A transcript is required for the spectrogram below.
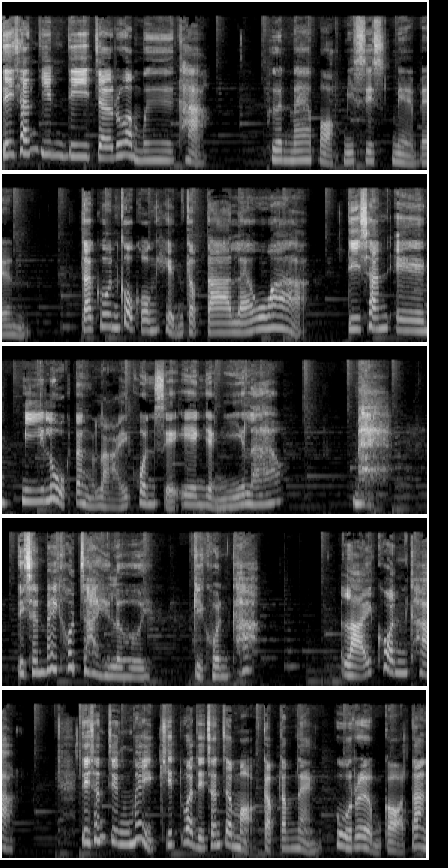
ดิฉันยินดีจะร่วมมือค่ะ เพื่อนแม่บอกมิสซิสเมเบนแต่คุณก็คงเห็นกับตาแล้วว่าดิฉันเองมีลูกตั้งหลายคนเสียเองอย่างนี้แล้วแม่ดิฉันไม่เข้าใจเลย กี่คนคะหลายคนค่ะ ดิฉันจึงไม่คิดว่าดิฉันจะเหมาะกับตำแหน่งผู้เริ่มก่อตั้ง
